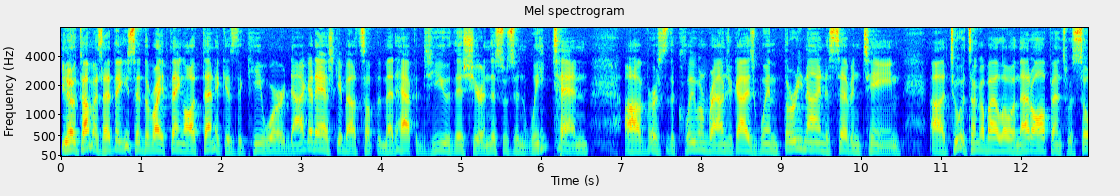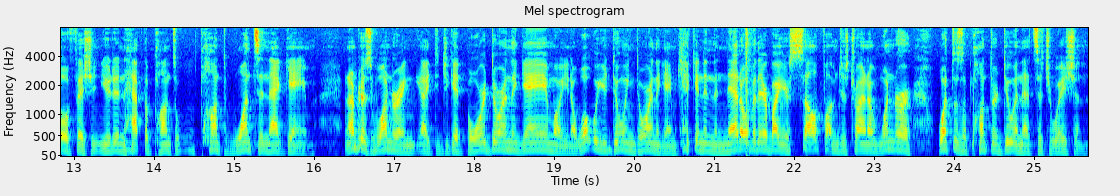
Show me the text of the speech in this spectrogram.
You know, Thomas, I think you said the right thing. Authentic is the key word. Now, I got to ask you about something that happened to you this year, and this was in week 10. uh, versus the Cleveland Browns. You guys win 39 to 17. Uh, Tua Tagovailoa and that offense was so efficient you didn't have to punt punt once in that game. And I'm just wondering, like, did you get bored during the game, or you know, what were you doing during the game? Kicking in the net over there by yourself? I'm just trying to wonder what does a punter do in that situation.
